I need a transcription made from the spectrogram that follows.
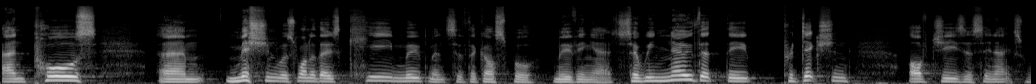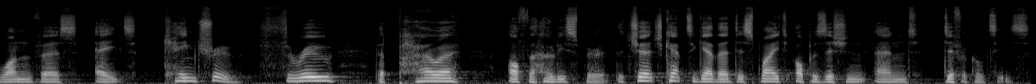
and Paul's um, mission was one of those key movements of the gospel moving out. So we know that the prediction of Jesus in Acts 1, verse 8, came true through the power of the Holy Spirit. The church kept together despite opposition and difficulties.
